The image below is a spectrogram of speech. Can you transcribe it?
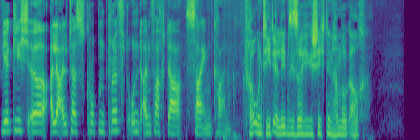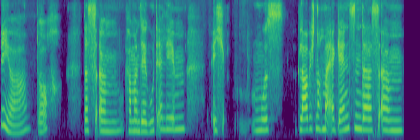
wirklich äh, alle Altersgruppen trifft und einfach da sein kann. Frau Untied, erleben Sie solche Geschichten in Hamburg auch? Ja, doch. Das ähm, kann man sehr gut erleben. Ich muss glaube ich, noch mal ergänzen, dass ähm,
